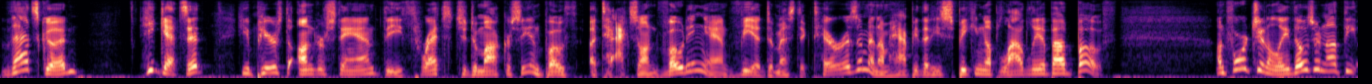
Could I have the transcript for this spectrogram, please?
that's good. He gets it. He appears to understand the threat to democracy in both attacks on voting and via domestic terrorism, and I'm happy that he's speaking up loudly about both. Unfortunately, those are not the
